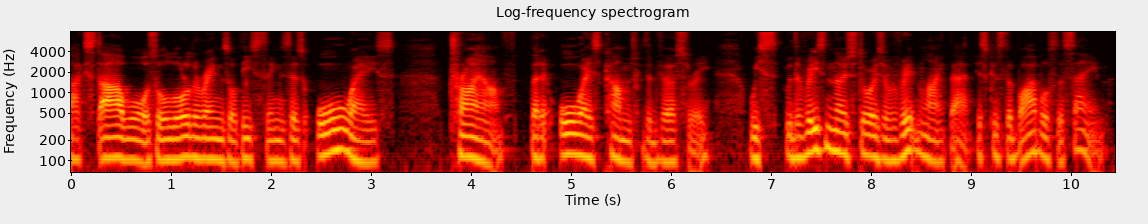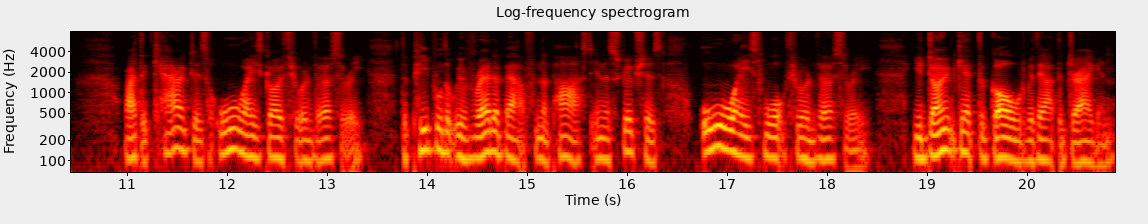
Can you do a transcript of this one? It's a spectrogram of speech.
like Star Wars or Lord of the Rings or these things, there's always triumph, but it always comes with adversity. We the reason those stories are written like that is because the Bible's the same, right? The characters always go through adversity. The people that we've read about from the past in the scriptures always walk through adversity. You don't get the gold without the dragon.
